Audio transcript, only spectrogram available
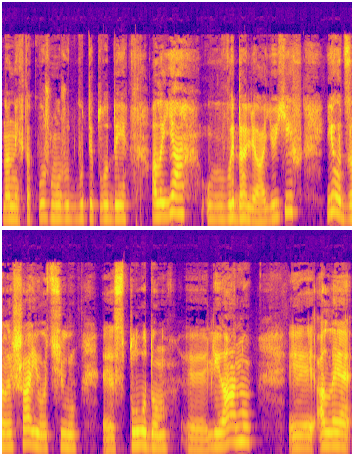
на них також можуть бути плоди. Але я видаляю їх і от залишаю оцю з плодом ліану. Але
